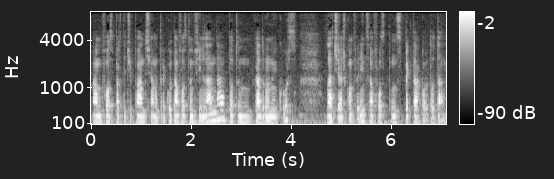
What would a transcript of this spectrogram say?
Am fost participant și anul trecut, am fost în Finlanda, tot în cadrul unui curs. Uh, la aceeași conferință a fost un spectacol total.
